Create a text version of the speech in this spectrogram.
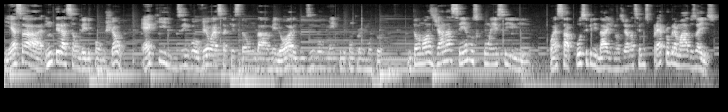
E essa interação dele com o chão é que desenvolveu essa questão da melhora e do desenvolvimento do controle motor. Então nós já nascemos com esse com essa possibilidade, nós já nascemos pré-programados a isso.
